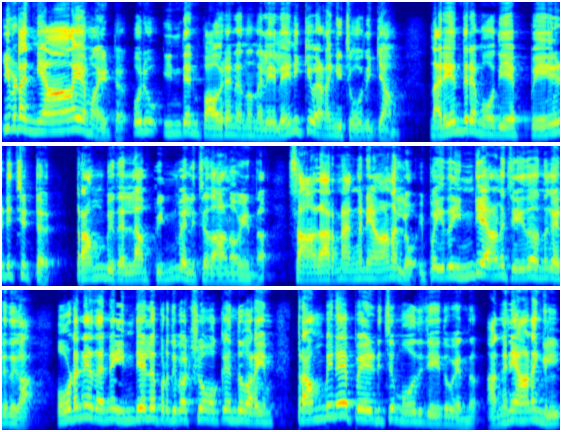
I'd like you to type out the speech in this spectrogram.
ഇവിടെ ന്യായമായിട്ട് ഒരു ഇന്ത്യൻ പൗരൻ എന്ന നിലയിൽ എനിക്ക് വേണമെങ്കിൽ ചോദിക്കാം. നരേന്ദ്രമോദിയെ പേടിച്ചിട്ട് ട്രംപ് ഇതെല്ലാം പിൻവലിച്ചതാണോ എന്ന്. സാധാരണ അങ്ങനെയാണല്ലോ. ഇപ്പൊ ഇത് ഇന്ത്യയാണ് ചെയ്തതെന്ന് കരുതുക. ഉടനെ തന്നെ ഇന്ത്യയിലെ പ്രതിപക്ഷവും ഒക്കെ എന്ത് പറയും? ട്രംപിനെ പേടിച്ച് മോദി ചെയ്തു എന്ന്. അങ്ങനെയാണെങ്കിൽ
